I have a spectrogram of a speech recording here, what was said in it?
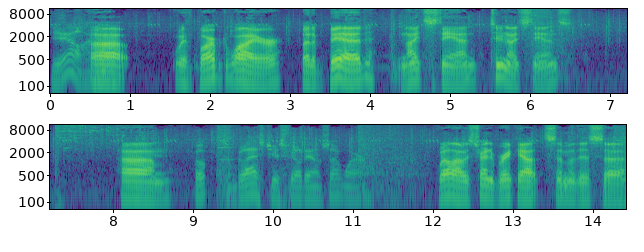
Yeah. Uh, with barbed wire, but a bed, nightstand, two nightstands. Um, oh, some glass just fell down somewhere. Well, I was trying to break out some of this uh,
